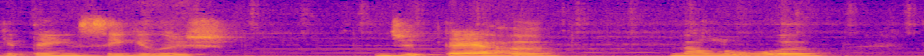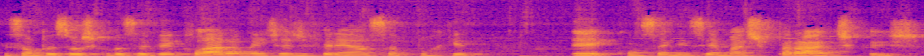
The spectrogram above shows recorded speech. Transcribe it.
que têm signos de terra na Lua, que são pessoas que você vê claramente a diferença porque é, conseguem ser mais práticas.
